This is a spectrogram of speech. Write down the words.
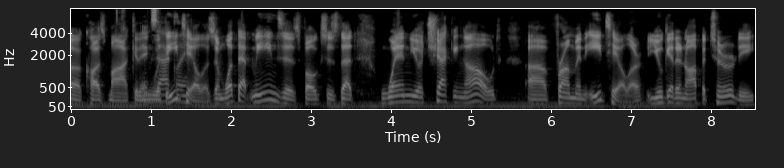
uh, cause marketing exactly. with retailers. And what that means is, folks, is that when you're checking out uh, from an e-tailer, you get an opportunity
